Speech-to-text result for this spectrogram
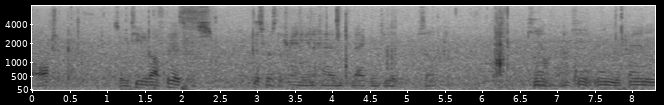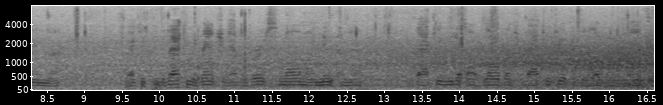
all. So we teed it off this, this goes to the tranny and ahead back into it. So can't I can't run the tranny in the vacuum. The vacuum vent should have a very small, minute amount of vacuum. You don't want to blow a bunch of vacuum to it because it'll open the vent.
